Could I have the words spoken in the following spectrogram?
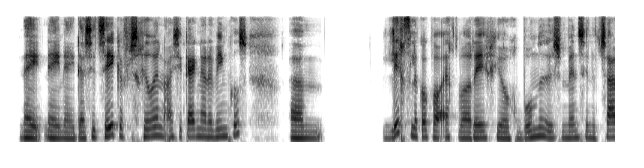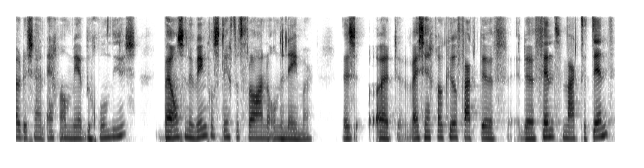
Nee, nee, nee. Daar zit zeker verschil in als je kijkt naar de winkels. Um, lichtelijk ook wel echt wel regio gebonden. Dus mensen in het zuiden zijn echt wel meer Burgondiërs. Bij ons in de winkels ligt het vooral aan de ondernemer. Dus uh, wij zeggen ook heel vaak, de, de vent maakt de tent.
